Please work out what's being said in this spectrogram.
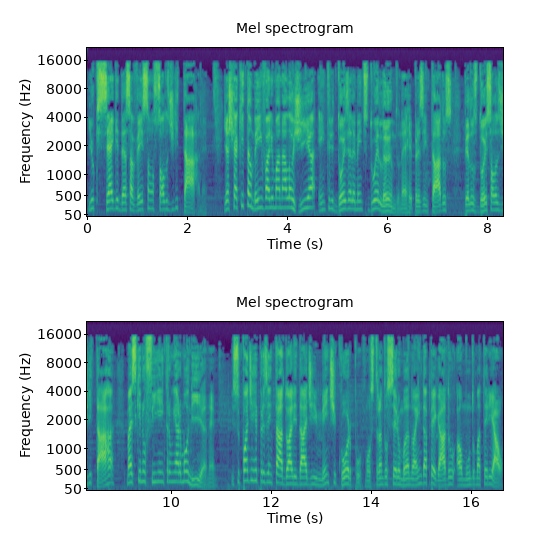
e o que segue dessa vez são os solos de guitarra, né? E acho que aqui também vale uma analogia entre dois elementos duelando, né? Representados pelos dois solos de guitarra, mas que no fim entram em harmonia, né? Isso pode representar a dualidade mente e corpo, mostrando o ser humano ainda apegado ao mundo material.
